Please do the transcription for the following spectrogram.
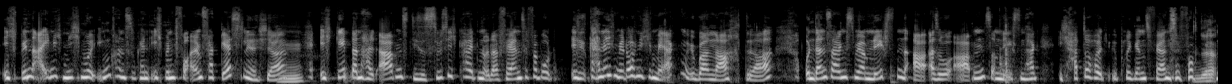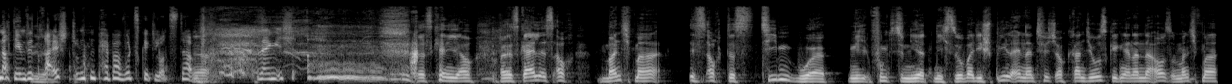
ich bin eigentlich nicht nur inkonsequent, ich bin vor allem vergesslich, ja. Mhm. Ich gebe dann halt abends dieses Süßigkeiten oder Fernsehverbot, ich- kann ich mir doch nicht merken über Nacht, ja. Und dann sagen sie mir am nächsten, also abends, am nächsten Tag, ich hatte heute übrigens Fernsehverbot, Ja. nachdem sie Ja. drei Stunden Pepper Woods geglotzt haben. Ja. Dann denke ich, Das kenne ich auch. Und das Geile ist auch, manchmal ist auch das Teamwork nicht, funktioniert nicht so, weil die spielen einen natürlich auch grandios gegeneinander aus. Und manchmal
